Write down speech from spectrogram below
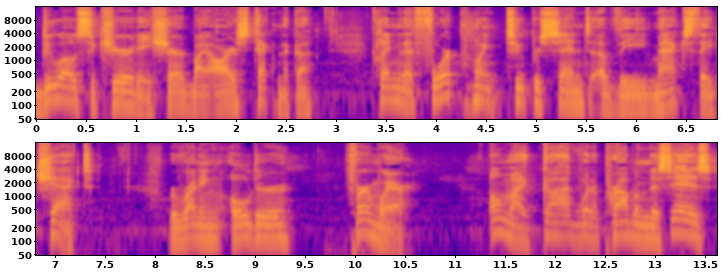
Duo Security, shared by Ars Technica, claiming that 4.2% of the Macs they checked were running older firmware. Oh my God, what a problem this is!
